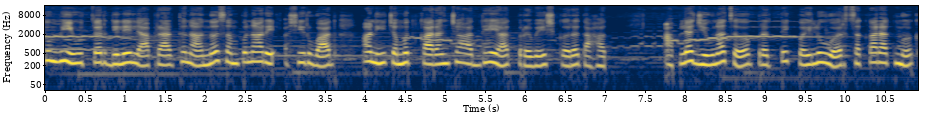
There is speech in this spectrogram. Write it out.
तुम्ही उत्तर दिलेल्या प्रार्थना न संपणारे आशीर्वाद आणि चमत्कारांच्या अध्यायात प्रवेश करत आहात. आपल्या जीवनाचं प्रत्येक पैलूवर सकारात्मक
